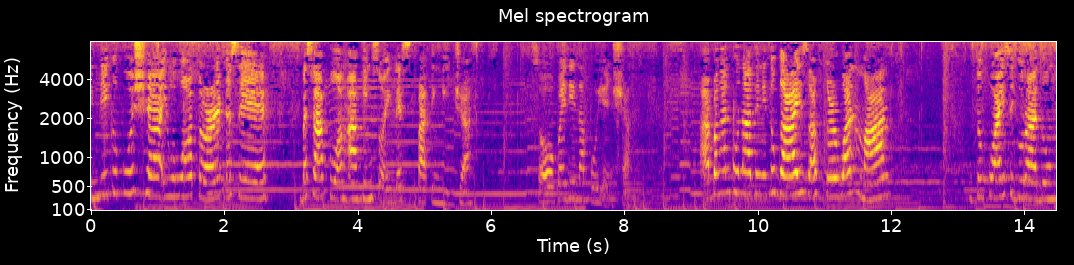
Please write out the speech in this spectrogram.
hindi ko po siya i-water kasi basa po ang aking soilless potting media. So, pwede na po yan siya. Abangan po natin ito guys after one month ito po ay siguradong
